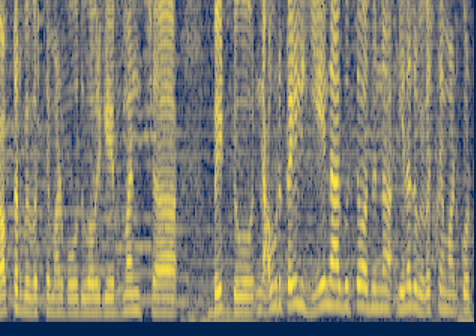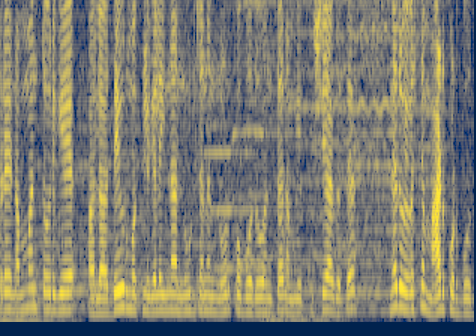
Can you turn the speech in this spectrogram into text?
ಡಾಕ್ಟರ್ ವ್ಯವಸ್ಥೆ ಮಾಡ್ಬೋದು, ಅವರಿಗೆ ಮಂಚ, ಬೆಡ್ಡು, ಅವ್ರ ಕೈಲಿ ಏನಾಗುತ್ತೋ ಅದನ್ನ ಏನಾದರೂ ವ್ಯವಸ್ಥೆ ಮಾಡಿಕೊಟ್ರೆ ನಮ್ಮಂಥವ್ರಿಗೆ, ಅಲ್ಲ ದೇವ್ರ ಮಕ್ಕಳಿಗೆಲ್ಲ ಇನ್ನೂ ನೂರು ಜನ ನೋಡ್ಕೋಬೋದು ಅಂತ ನಮಗೆ ಖುಷಿ ಆಗುತ್ತೆ. ಏನಾದರೂ ವ್ಯವಸ್ಥೆ ಮಾಡಿಕೊಡ್ಬೋದು.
